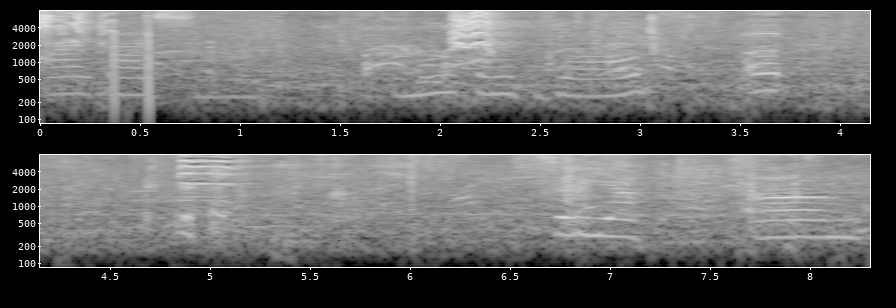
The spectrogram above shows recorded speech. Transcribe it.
Alright, guys. So I'm almost done with the vlog. Uh, so yeah, um,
